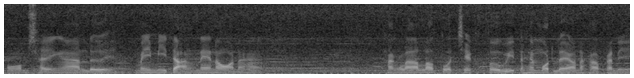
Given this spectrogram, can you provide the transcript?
พร้อมใช้งานเลย ไม่มีดังแน่นอนนะฮะทางร้านเราตรวจเช็คเซอร์วิสให้หมดแล้วนะครับคันนี้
